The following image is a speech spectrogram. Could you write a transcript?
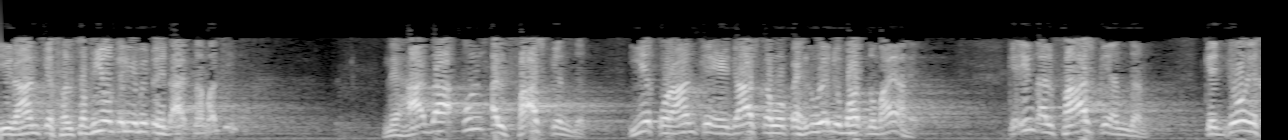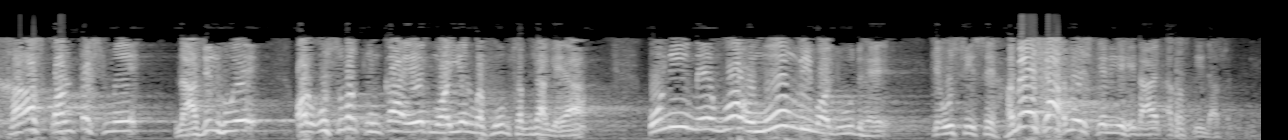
ईरान के फलसफियों के लिए भी तो हिदायतनामा थी। लिहाजा उन अल्फाज के अंदर ये कुरान के एजाज का वो पहलू है जो बहुत नुमाया है कि इन अल्फाज के अंदर कि जो एक खास कॉन्टेक्स्ट में नाजिल हुए और उस वक्त उनका एक मुन मफहूम समझा गया, उन्हीं में वो उमूम भी मौजूद है कि उसी से हमेशा हमेशा के लिए हिदायत अकस की जा सकती है।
